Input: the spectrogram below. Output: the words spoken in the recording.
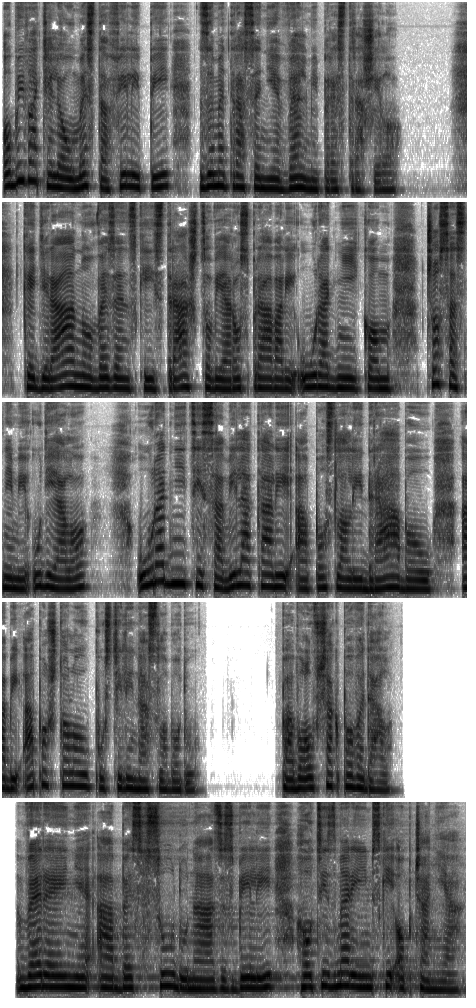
Obyvateľov mesta Filipy zemetrasenie veľmi prestrašilo. Keď ráno väzenskí strážcovia rozprávali úradníkom, čo sa s nimi udialo, úradníci sa vylakali a poslali drábov, aby apoštolov pustili na slobodu. Pavol však povedal Verejne a bez súdu nás zbili, hoci sme rímsky občania.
